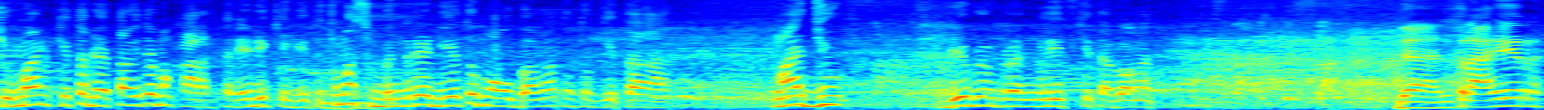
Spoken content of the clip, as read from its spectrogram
Cuman kita udah tahu itu emang karakternya dia kayak gitu. Cuma sebenarnya dia tuh mau banget untuk kita maju. Dia benar-benar ngelit kita banget. Dan terakhir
